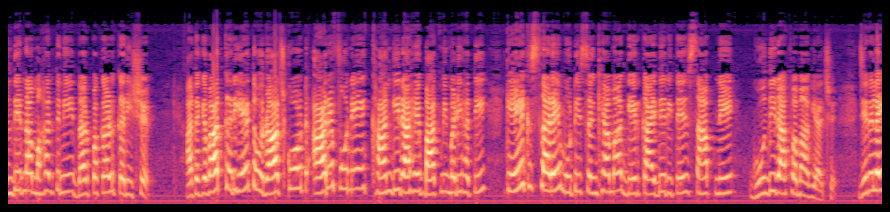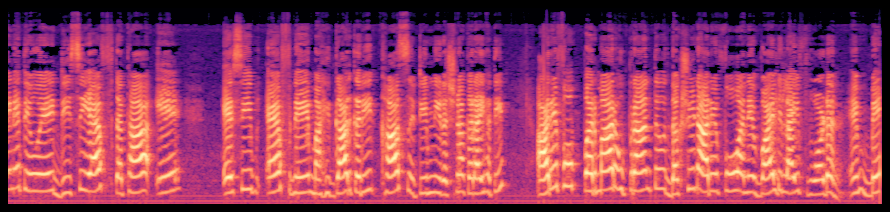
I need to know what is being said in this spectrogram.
મંદિરના મહંતની ધરપકડ કરી છે. આ તકે વાત કરીએ તો રાજકોટ આરએફઓને ખાનગી રાહે બાતમી મળી હતી કે એક સ્થળે મોટી સંખ્યામાં ગેરકાયદે રીતે સાપને ગોંધી રાખવામાં આવ્યા છે. જેને લઈને તેઓએ ડીસીએફ તથા એ એસીએફને માહિતગાર કરી ખાસ ટીમની રચના કરાઈ હતી. આરએફઓ પરમાર ઉપરાંત દક્ષિણ આરએફઓ અને વાઇલ્ડ લાઇફ વોર્ડન એમ બે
